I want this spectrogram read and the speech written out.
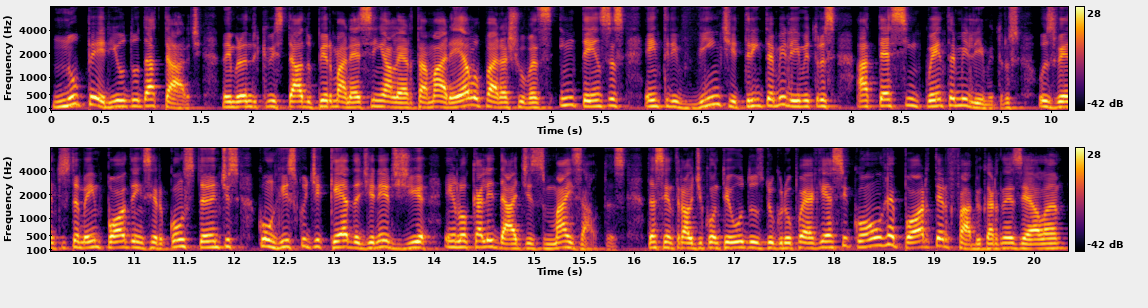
no período da tarde. Lembrando que o estado permanece em alerta amarelo amarelo para chuvas intensas entre 20 e 30 milímetros até 50 milímetros. Os ventos também podem ser constantes, com risco de queda de energia em localidades mais altas. Da central de conteúdos do Grupo RS Com, o repórter Fábio Carnezella.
